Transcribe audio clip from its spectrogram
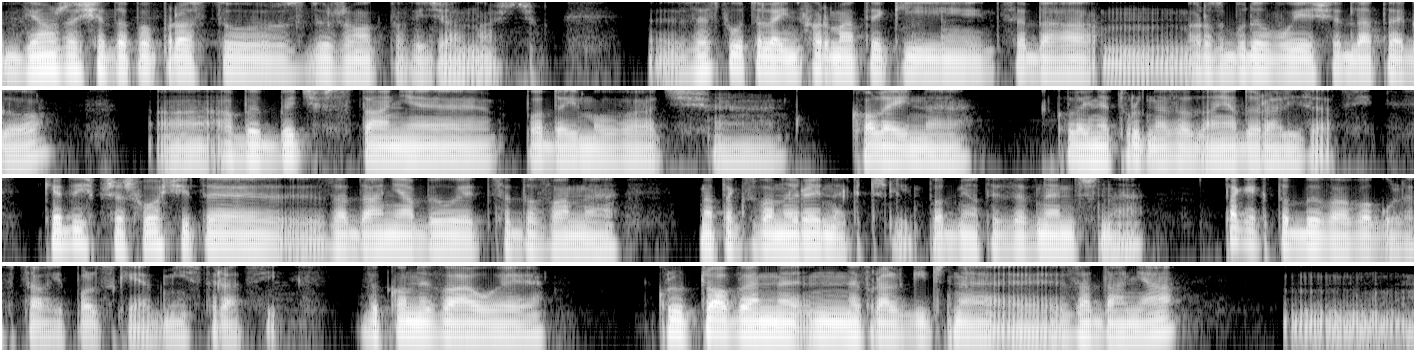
Wiąże się to po prostu z dużą odpowiedzialnością. Zespół teleinformatyki CEBA mm, rozbudowuje się dlatego, aby być w stanie podejmować e, kolejne, kolejne trudne zadania do realizacji. Kiedyś w przeszłości te zadania były cedowane na tak zwany rynek, czyli podmioty zewnętrzne, tak jak to bywa w ogóle w całej polskiej administracji, wykonywały kluczowe, newralgiczne e, zadania. Mm,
